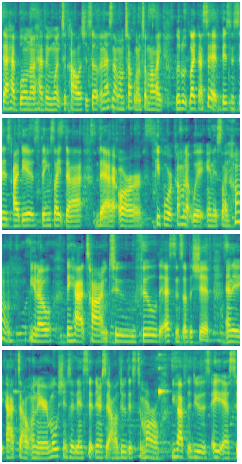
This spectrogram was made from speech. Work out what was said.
that have blown up having went to college and stuff. And that's not what i'm talking about. I'm talking about like little like i said businesses ideas things like that that are people were coming up with. And it's like huh you know they had time to feel the essence of the shift and they act out on their emotions and then sit there and say i'll do this tomorrow. You have to do this asp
